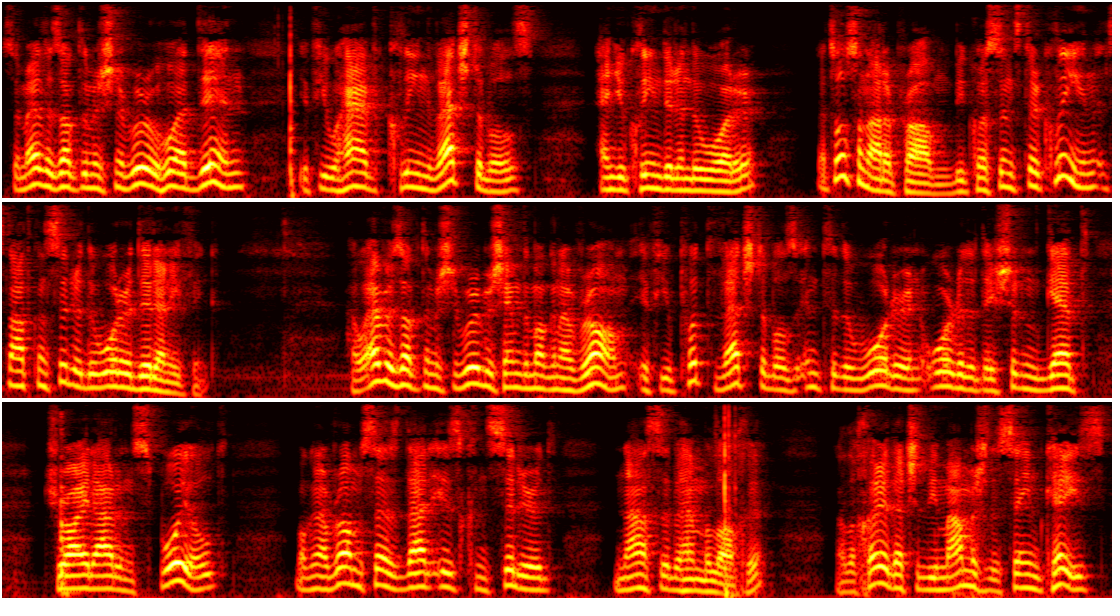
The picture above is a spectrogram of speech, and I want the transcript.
So, Mele Dr. Mishnah who had din, if you have clean vegetables, and you cleaned it in the water, that's also not a problem because since they're clean, it's not considered the water did anything. However, Zakta Mishabur B'Shem Magen Avram, if you put vegetables into the water in order that they shouldn't get dried out and spoiled, Magen Avram says that is considered Nasa B'Hem. Now, the that should be mamish the same case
